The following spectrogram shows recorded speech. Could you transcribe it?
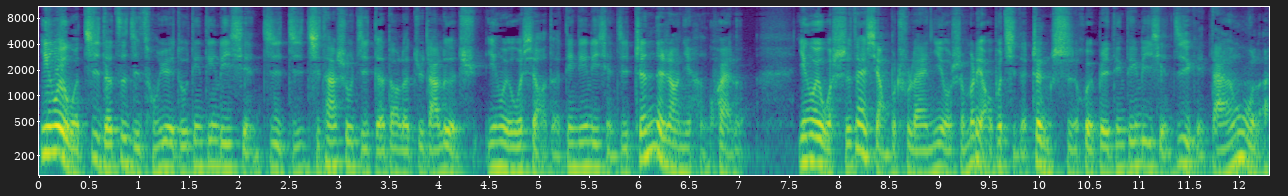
因为我记得自己从阅读《丁丁历险记》及其他书籍得到了巨大乐趣，因为我晓得《丁丁历险记》真的让你很快乐，因为我实在想不出来你有什么了不起的正事会被《丁丁历险记》给耽误了。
